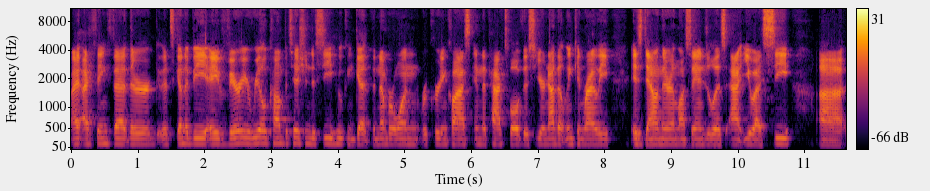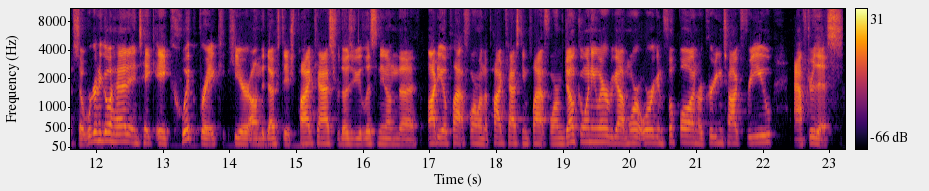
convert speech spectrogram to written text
I, I think that there it's going to be a very real competition to see who can get the number one recruiting class in the Pac 12 this year. Now that Lincoln Riley is down there in Los Angeles at USC. Uh, so we're going to go ahead and take a quick break here on the Ducks Dish podcast. For those of you listening on the audio platform, on the podcasting platform, don't go anywhere. We got more Oregon football and recruiting talk for you after this.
